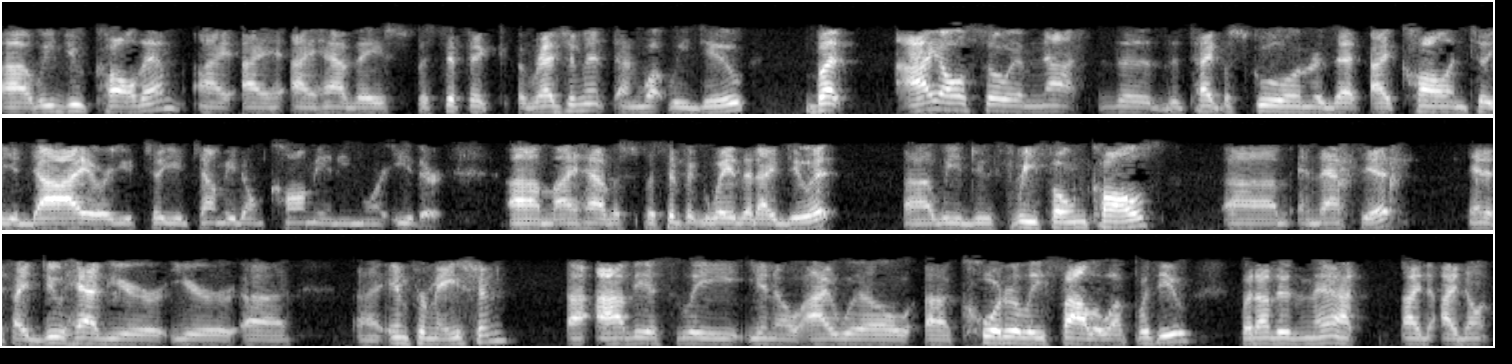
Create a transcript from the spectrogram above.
Uh, we do call them. I, I, I have a specific regiment on what we do, but I also am not the the type of school owner that I call until you die or you till you tell me don't call me anymore either. Um, I have a specific way that I do it. Uh, we do three phone calls, um, and that's it. And if I do have your your uh, uh, information, uh, obviously, you know, I will uh, quarterly follow up with you. But other than that, I, I don't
